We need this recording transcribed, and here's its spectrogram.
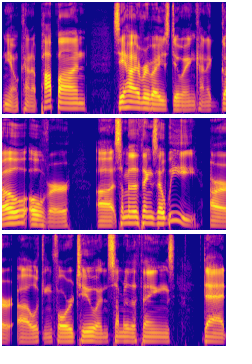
you know kind of pop on see how everybody's doing kind of go over uh, some of the things that we are uh, looking forward to and some of the things that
